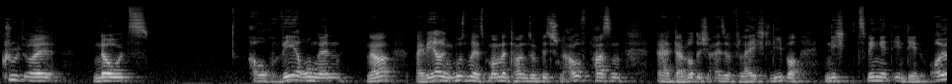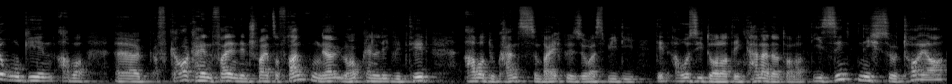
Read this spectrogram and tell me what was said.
Crude Oil, Notes, auch Währungen. Ne? Bei Währungen muss man jetzt momentan so ein bisschen aufpassen. Äh, da würde ich also vielleicht lieber nicht zwingend in den Euro gehen, aber äh, auf gar keinen Fall in den Schweizer Franken, ja, überhaupt keine Liquidität. Aber du kannst zum Beispiel sowas wie die, den Aussie-Dollar, den Kanada-Dollar, die sind nicht so teuer.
